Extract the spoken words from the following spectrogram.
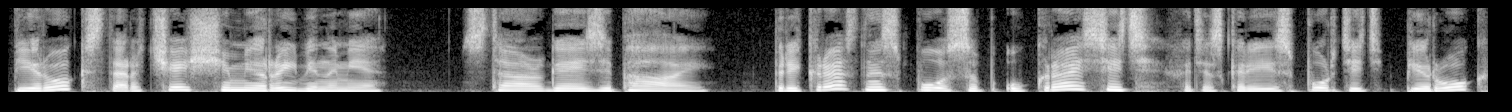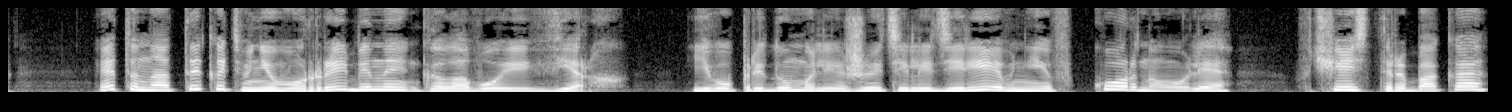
Пирог с торчащими рыбинами. Stargazy pie. Прекрасный способ украсить, хотя скорее испортить пирог, это натыкать в него рыбины головой вверх. Его придумали жители деревни в Корнуолле – в честь рыбака,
